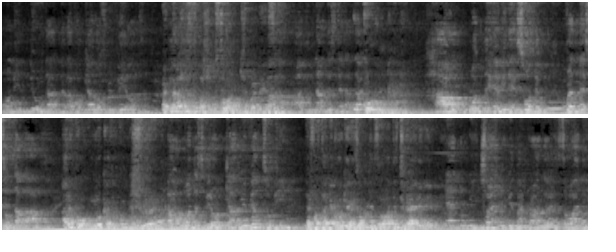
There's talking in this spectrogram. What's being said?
only knew that the love of God was revealed. But I understand at that time how, what the heaviness, what the greatness of that love. ariko umwuka aza kumbishurira But when the Spirit of God revealed to me, yafatanya n'umugenzi wanjye zawadi turayaririmba and we joined with my brother Zawadi,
